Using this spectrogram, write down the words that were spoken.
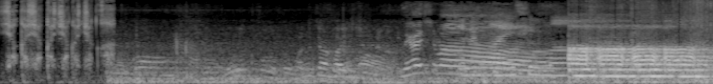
シャカシャカシャカシャカ。お願いしおます。願いします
